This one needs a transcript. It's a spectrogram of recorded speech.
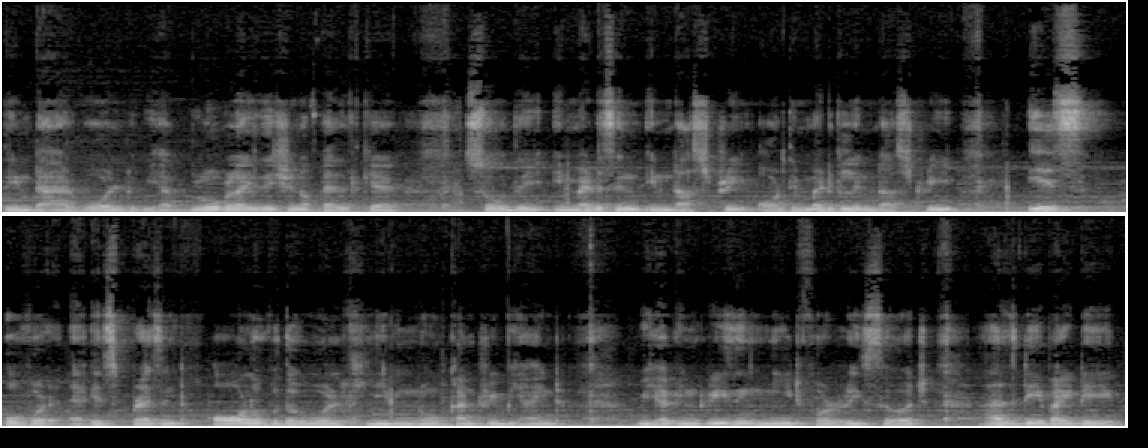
the entire world. We have globalization of healthcare. So the medicine industry or the medical industry is over is present all over the world leaving no country behind. We have increasing need for research. As day by day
